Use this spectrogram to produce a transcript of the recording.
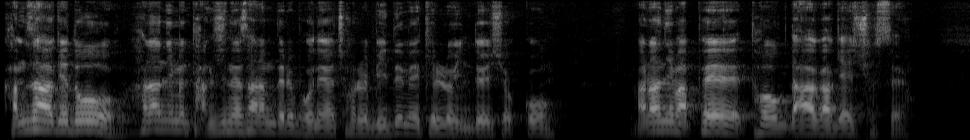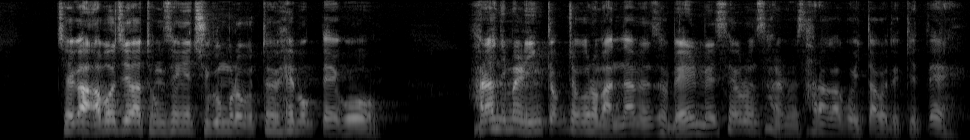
감사하게도 하나님은 당신의 사람들을 보내어 저를 믿음의 길로 인도해 주셨고 하나님 앞에 더욱 나아가게 해주셨어요. 제가 아버지와 동생의 죽음으로부터 회복되고 하나님을 인격적으로 만나면서 매일매일 새로운 삶을 살아가고 있다고 느낄 때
